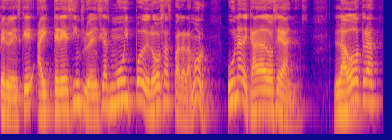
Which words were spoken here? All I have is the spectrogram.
pero es que hay tres influencias muy poderosas para el amor, una de cada 12 años, la otra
